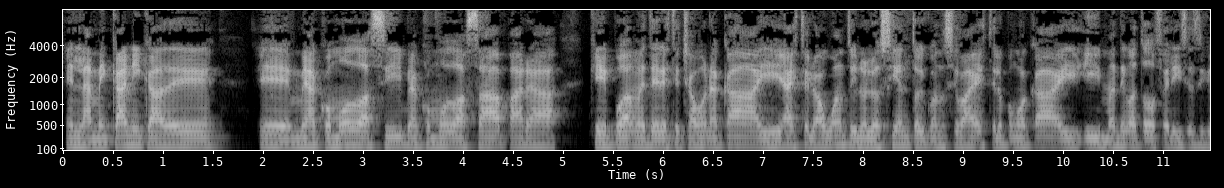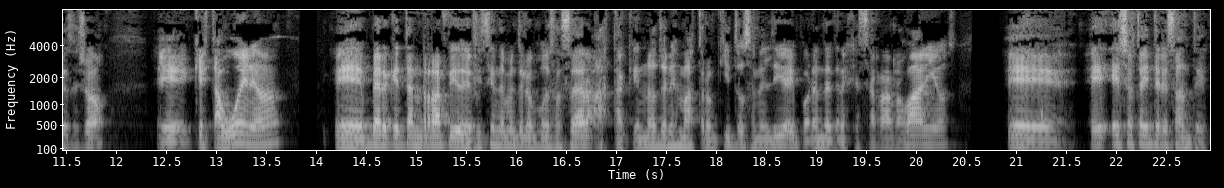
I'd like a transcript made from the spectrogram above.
en la mecánica de eh, me acomodo así, me acomodo asá para que pueda meter este chabón acá y a este lo aguanto y no lo siento y cuando se va este lo pongo acá y, y mantengo a todos felices y qué sé yo. eh, que está buena. eh, ver qué tan rápido y eficientemente lo puedes hacer hasta que no tenés más tronquitos en el día y por ende tenés que cerrar los baños. Eh, e- eso está interesante.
